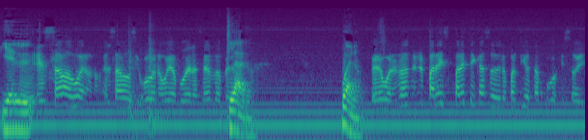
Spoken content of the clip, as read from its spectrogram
Y el... Eh, el sábado, bueno, el sábado si juego no voy a poder hacerlo, pero... Claro. Bueno. Pero bueno, para, para este caso de los partidos tampoco es que soy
